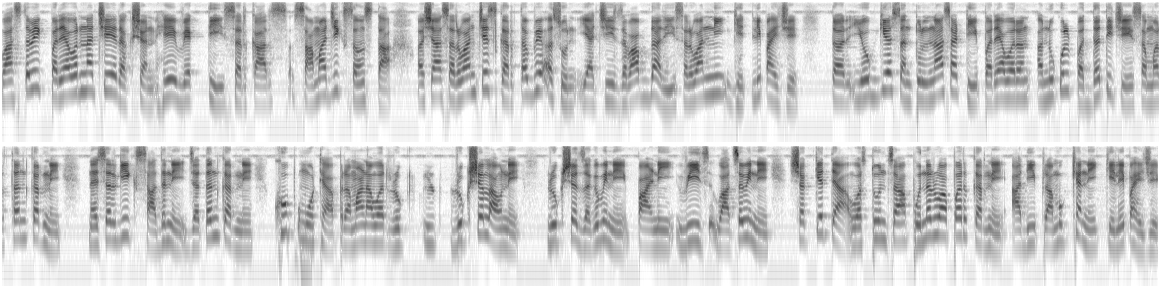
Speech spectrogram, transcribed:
वास्तविक पर्यावरणाचे रक्षण हे व्यक्ती सरकार स सामाजिक संस्था अशा सर्वांचेच कर्तव्य असून याची जबाबदारी सर्वांनी घेतली पाहिजे. तर योग्य संतुलनासाठी पर्यावरण अनुकूल पद्धतीचे समर्थन करणे नैसर्गिक साधने जतन करणे खूप मोठ्या प्रमाणावर वृक वृक्ष लावणे वृक्ष जगविणे पाणी वीज वाचविणे शक्य त्या वस्तूंचा पुनर्वापर करणे आदी प्रामुख्याने केले पाहिजे.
